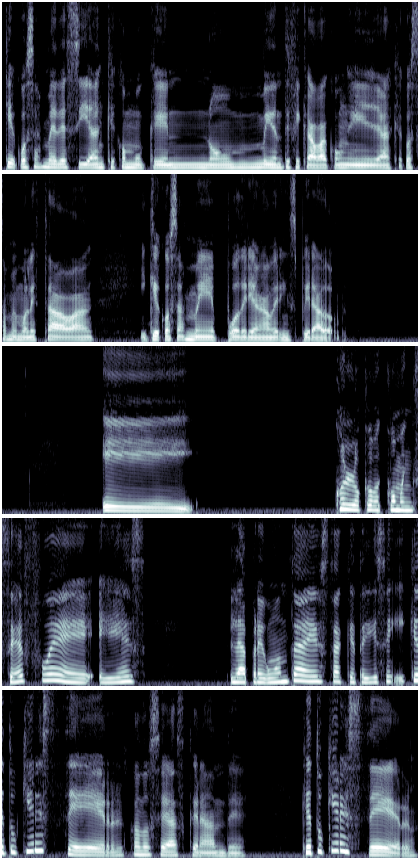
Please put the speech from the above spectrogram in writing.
qué cosas me decían que como que no me identificaba con ellas, qué cosas me molestaban y qué cosas me podrían haber inspirado. Y con lo que comencé fue, es la pregunta esta que te dicen, ¿y qué tú quieres ser cuando seas grande? ¿Qué tú quieres ser?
